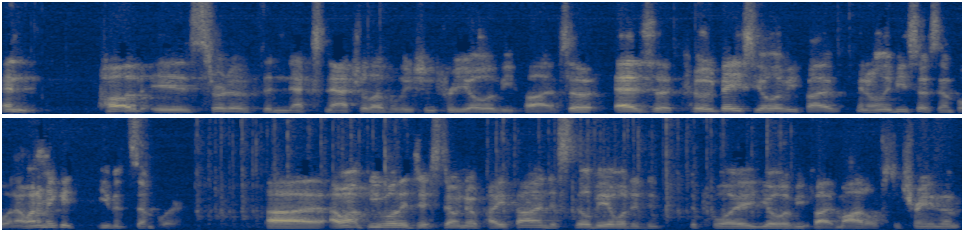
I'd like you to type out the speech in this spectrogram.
And Hub is sort of the next natural evolution for YOLO v5. So as a code base, YOLO v5 can only be so simple, and I want to make it even simpler. Uh, I want people that just don't know Python to still be able to de deploy YOLO v5 models to train them.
